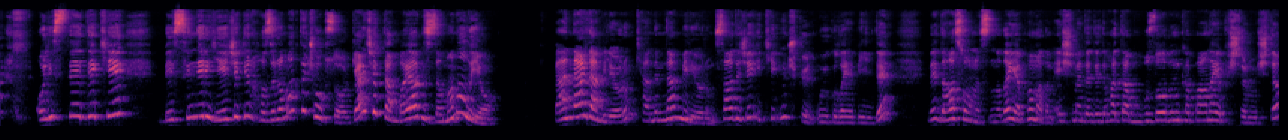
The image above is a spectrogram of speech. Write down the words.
o listedeki besinleri, yiyecekleri hazırlamak da çok zor. Gerçekten bayağı bir zaman alıyor. Ben nereden biliyorum? Kendimden biliyorum. Sadece 2-3 gün uygulayabildim ve daha sonrasında da yapamadım. Eşime de dedim hatta bu buzdolabının kapağına yapıştırmıştım.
